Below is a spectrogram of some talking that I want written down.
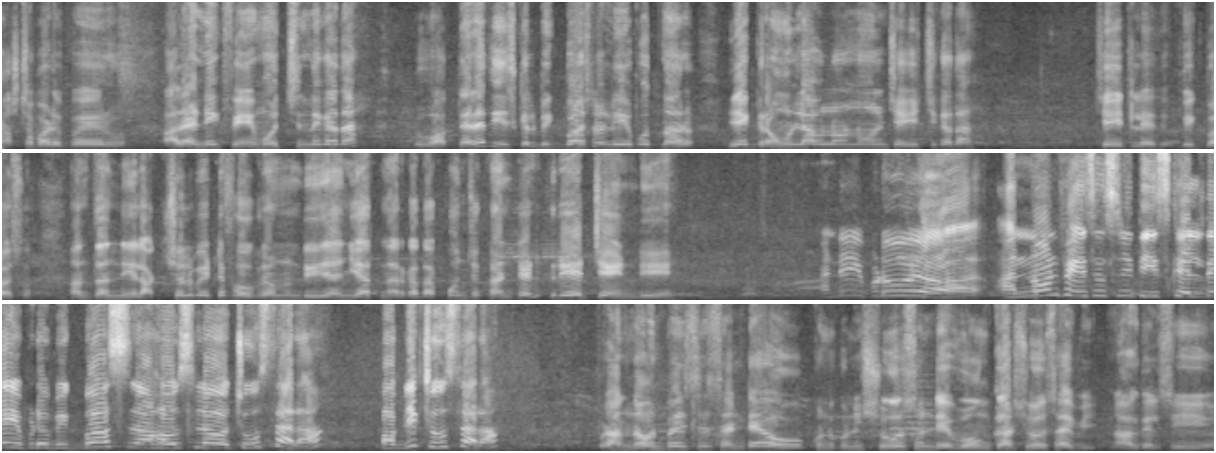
కష్టపడిపోయారు. అలానే నీకు ఫేమ్ వచ్చింది కదా. నువ్వు వస్తేనే తీసుకెళ్ళి బిగ్ బాస్లో లేపుతున్నారు. ఏ గ్రౌండ్ లెవెల్లో ఉన్న వాళ్ళని చేయొచ్చు కదా. చేయట్లేదు బిగ్ బాస్. అంతన్ని లక్షలు పెట్టి ప్రోగ్రామ్ డిజైన్ చేస్తున్నారు కదా. కొంచెం కంటెంట్ క్రియేట్ చేయండి. అంటే ఇప్పుడు అన్నోన్ ఫేసెస్ని తీసుకెళ్తే ఇప్పుడు బిగ్ బాస్ హౌస్లో చూస్తారా? పబ్లిక్ చూస్తారా? ఇప్పుడు అన్నౌన్ ప్లేసెస్ అంటే కొన్ని కొన్ని షోస్ ఉండే ఓంకార్ షోస్ అవి. నాకు తెలిసి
